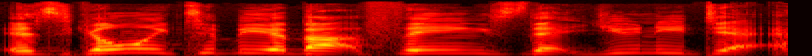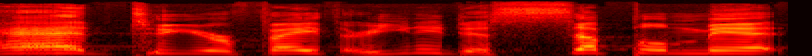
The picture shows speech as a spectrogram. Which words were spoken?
it's going to be about things that you need to add to your faith or you need to supplement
